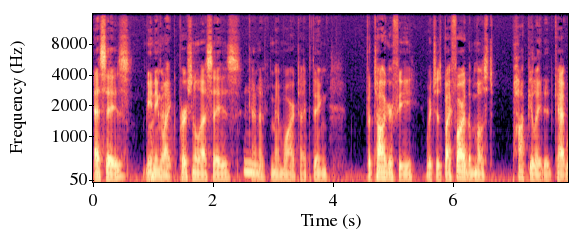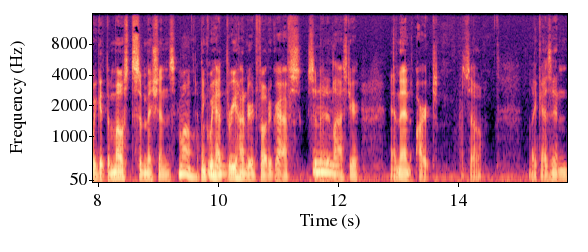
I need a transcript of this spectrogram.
Essays meaning Okay. like personal essays kind mm. of memoir type thing. Photography which is by far the most populated cat we get the most submissions. Wow. i think we had mm. 300 photographs submitted mm. last year and then art. So like as in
